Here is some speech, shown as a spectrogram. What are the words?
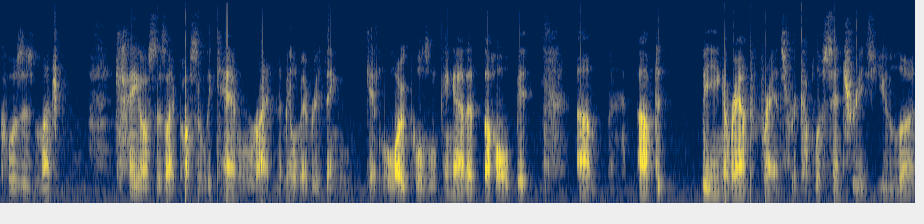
cause as much chaos as I possibly can right in the middle of everything. Get locals looking at it, the whole bit. Um, after being around France for a couple of centuries, you learn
